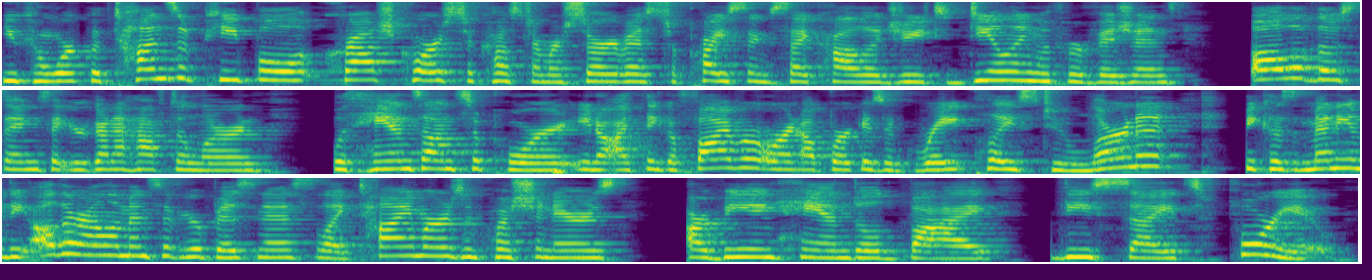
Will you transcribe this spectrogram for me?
You can work with tons of people, crash course to customer service, to pricing psychology, to dealing with revisions, all of those things that you're going to have to learn with hands-on support. You know, I think a Fiverr or an Upwork is a great place to learn it because many of the other elements of your business, like timers and questionnaires, are being handled by these sites for you.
